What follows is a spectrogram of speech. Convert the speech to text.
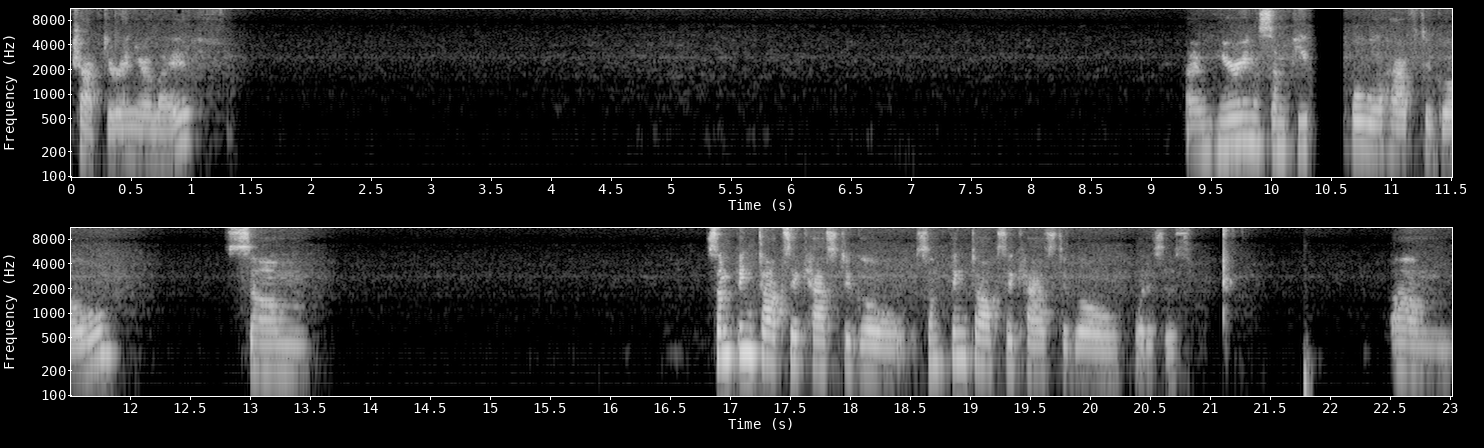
chapter in your life I'm hearing some people will have to go. Some something toxic has to go. Something toxic has to go. What is this? Um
